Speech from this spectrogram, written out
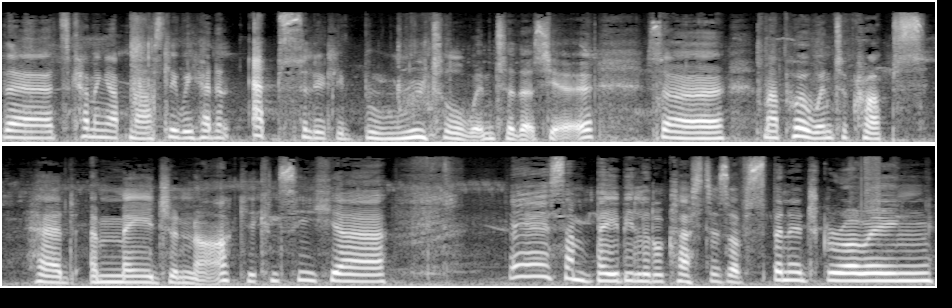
that's coming up nicely. We had an absolutely brutal winter this year so my poor winter crops had a major knock. You can see here there's some baby little clusters of spinach growing.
